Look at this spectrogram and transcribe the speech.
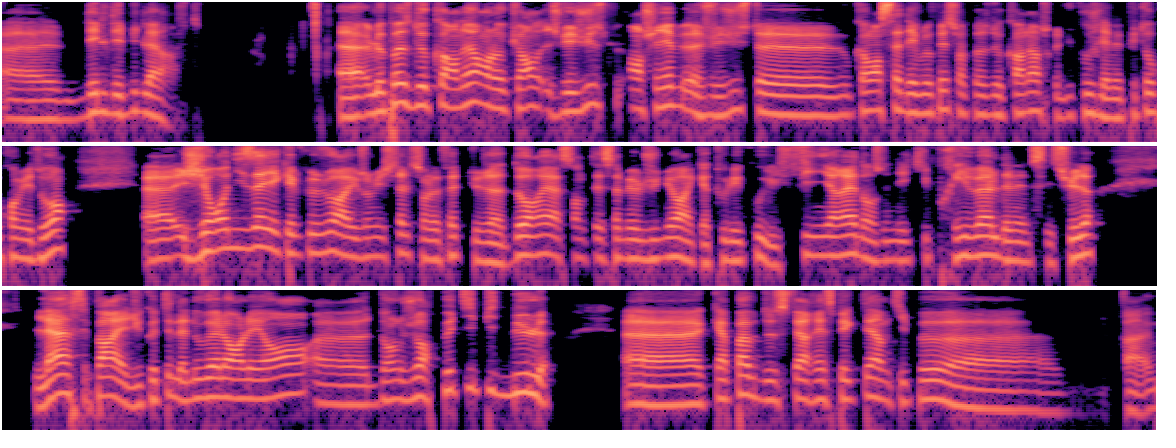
euh, dès le début de la draft. Euh, le poste de corner, en l'occurrence, je vais juste enchaîner, euh, je vais juste euh, commencer à développer sur le poste de corner parce que du coup, je l'avais plutôt au premier tour. Euh, J'ironisais il y a quelques jours avec Jean-Michel sur le fait que j'adorais à Santé Samuel Junior et qu'à tous les coups, il finirait dans une équipe rivale d'NFC Sud. Là, c'est pareil, du côté de la Nouvelle-Orléans, euh, dans le genre petit pitbull, capable de se faire respecter un petit peu enfin,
